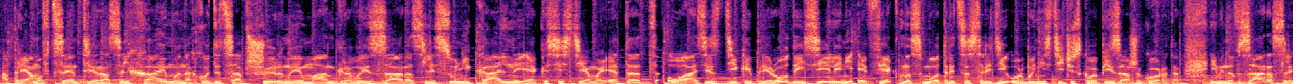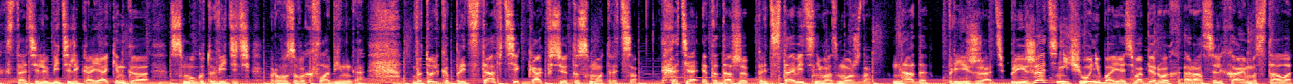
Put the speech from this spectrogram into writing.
А прямо в центре Рассельхайма находятся обширные мангровые заросли с уникальной экосистемой. Этот оазис дикой природы и зелени эффектно смотрится среди урбанистического пейзажа города. Именно в зарослях, кстати, любители каякинга смогут увидеть розовых фламинго. Вы только представьте, как все это смотрится. Хотя это даже представить невозможно. Надо приезжать. Приезжать, ничего не боясь. Во-первых, Рассельхайм стала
